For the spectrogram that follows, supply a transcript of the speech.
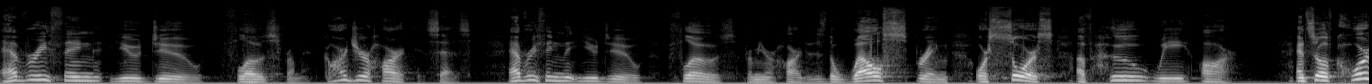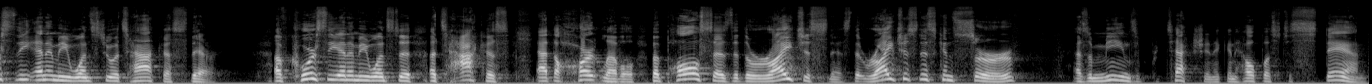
everything you do flows from it. Guard your heart, it says. Everything that you do flows from your heart. It is the wellspring or source of who we are. And so, of course, the enemy wants to attack us there. Of course, the enemy wants to attack us at the heart level. But Paul says that the righteousness, that righteousness can serve as a means of protection. It can help us to stand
